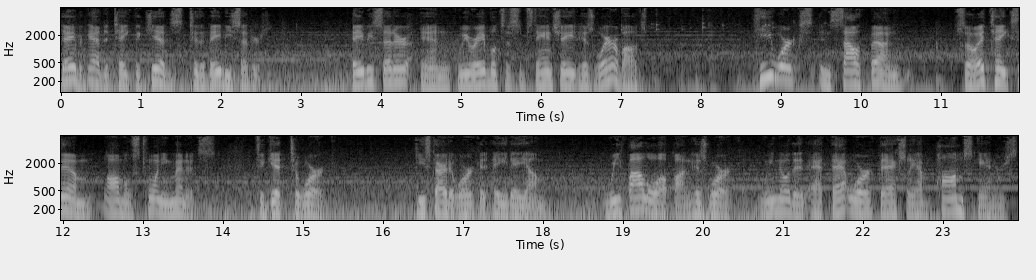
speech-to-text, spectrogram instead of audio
David had to take the kids to the babysitters. Babysitter, and we were able to substantiate his whereabouts. He works in South Bend, so it takes him almost 20 minutes to get to work. He started work at 8 a.m. We follow up on his work. We know that at that work, they actually have palm scanners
